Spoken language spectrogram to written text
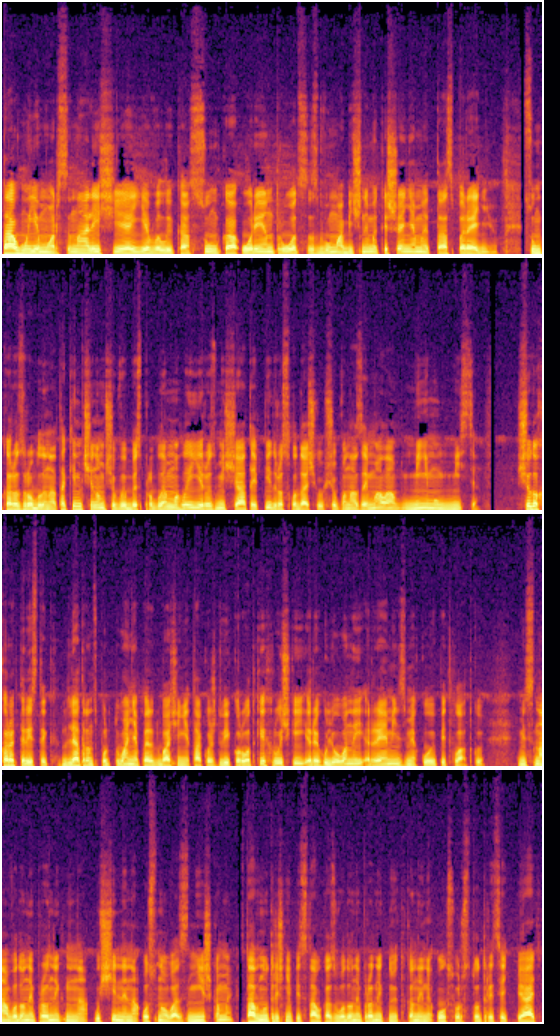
Та в моєму арсеналі ще є велика сумка Orient Rods з двома бічними кишенями та з передньою. Сумка розроблена таким чином, щоб ви без проблем могли її розміщати під розкладачку, щоб вона займала мінімум місця. Щодо характеристик, для транспортування передбачені також дві коротких ручки і регульований ремінь з м'якою підкладкою. Міцна водонепроникнена ущільнена основа з ніжками та внутрішня підставка з водонепроникної тканини Oxford 135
